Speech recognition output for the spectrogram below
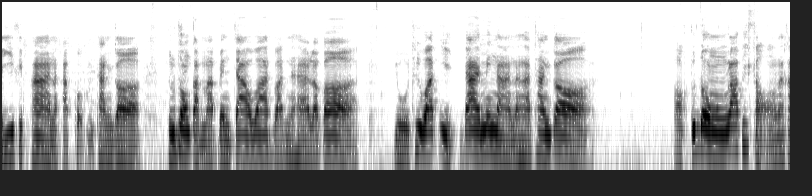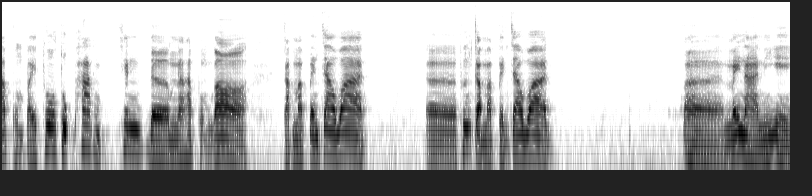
2525 นะครับ ผมท่านก็ทุดงกลับมาเป็นเจ้าวาดวัดนะฮะแล้วก็ อยู่ที่วัดอีกได้ไม่นานนะฮะท่านก็ออกทุดงรอบที่สองนะครับ ผมไปทั่วทุกภาคเช่นเดิมนะครับ ผมก็กลับมาเป็นเจ้าวาดเอ่อเพิ่งกลับมาเป็นเจ้าวาดเอ่อไม่นานนี้เอง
